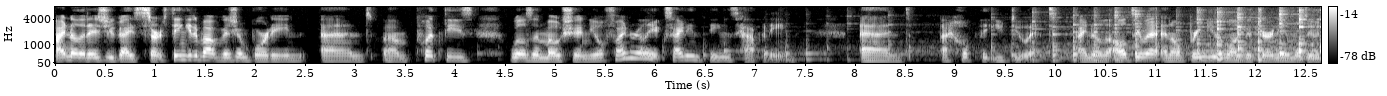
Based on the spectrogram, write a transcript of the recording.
I know that as you guys start thinking about vision boarding and um, put these wheels in motion, you'll find really exciting things happening. And I hope that you do it. I know that I'll do it and I'll bring you along the journey and we'll do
